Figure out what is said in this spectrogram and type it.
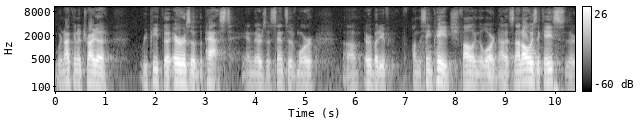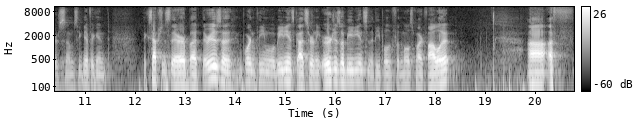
We're not going to try to repeat the errors of the past. And there's a sense of more uh, everybody on the same page following the Lord. Now, that's not always the case. There's some significant exceptions there, but there is an important theme of obedience. God certainly urges obedience, and the people, for the most part, follow it. Uh, a, f-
